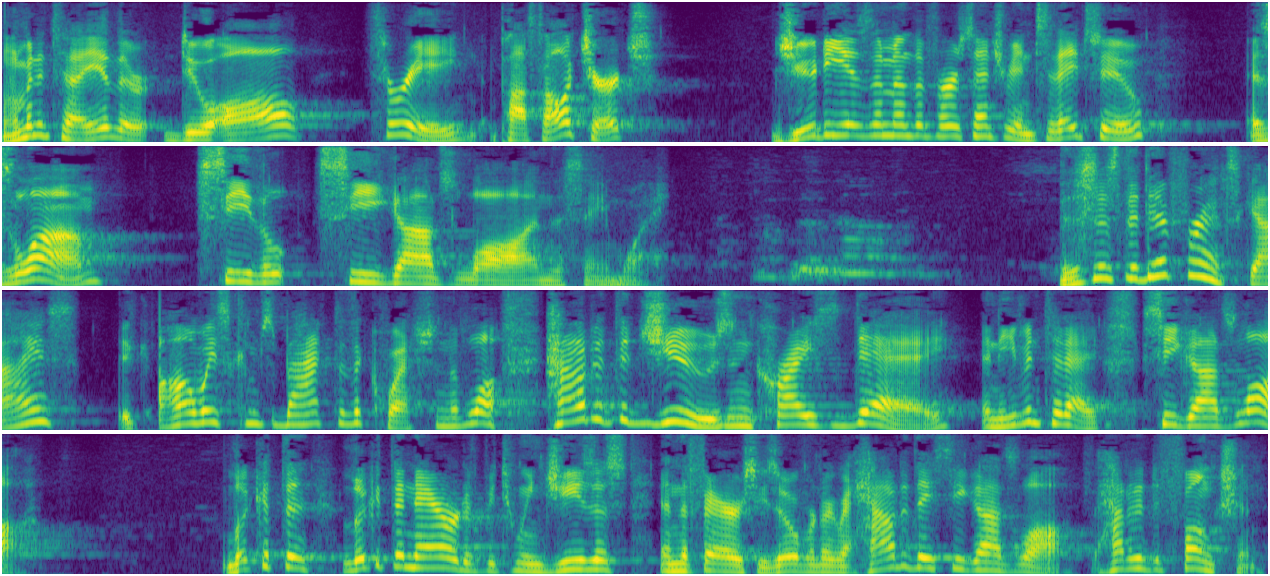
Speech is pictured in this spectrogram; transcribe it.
I'm going to tell you, do all three, Apostolic Church, Judaism in the first century, and today too, Islam, see, the, see God's law in the same way. This is the difference, guys. It always comes back to the question of law. How did the Jews in Christ's day, and even today, see God's law? Look at the, look at the narrative between Jesus and the Pharisees over and over. How did they see God's law? How did it function?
